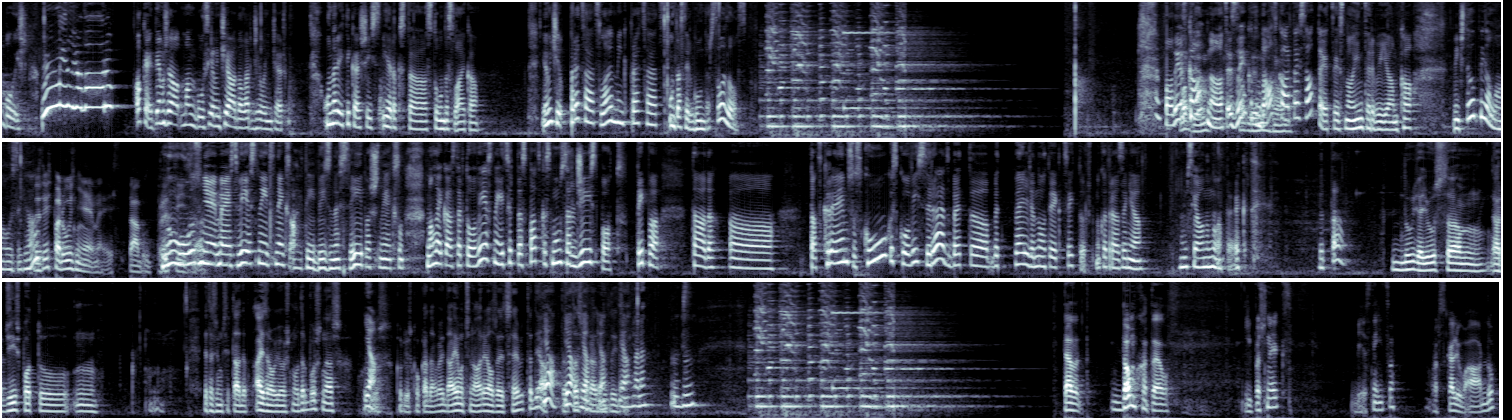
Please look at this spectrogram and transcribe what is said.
Dabūjuši miljonāru. Ok, diemžēl man būs, ja jādala ar Džiliņģeru. Un arī tikai šīs ieraksta stundas laikā. Jo viņš ir precēts, laimīgi precēts, un tas ir Gunārs Ozols. Paldies, ka Labdien. atnāci. Es zinu, ka tu Labdien, daudz kārt esi atteicies no intervijām, kā viņš tev pielauza. Ja? Bet vispār uzņēmējs. Tā būtu Nu, precīzāk. uzņēmējs, viesnīcnieks, IT biznesa īpašnieks. Un man liekas, ar to viesnīcu ir tas pats, kas mums ar G-spot. Tipa tāda, uh, tāds krēms uz kūkas, ko visi redz, bet, uh, bet peļņa notiek citur. Nu, katrā ziņā mums jau nu noteikti. Ir tā. Nu, ja jūs um, ar G-spotu, mm, ja tas jums ir tāda aizraujoša nodarbošanās, kur Jā. jūs, kur jūs kaut kādā veidā emocionāli realizējat sevi, tad jā, Jā, tad jā, tas jā, varētu jā, būt līdzīgi. jā, vai ne? Mhm. Tātad Domhotela īpašnieks, viesnīca ar skaļu vārdu.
